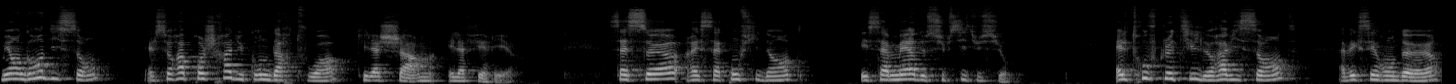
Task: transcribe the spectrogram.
mais en grandissant, elle se rapprochera du comte d'Artois, qui la charme et la fait rire. Sa sœur reste sa confidente et sa mère de substitution. Elle trouve Clotilde ravissante, avec ses rondeurs,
